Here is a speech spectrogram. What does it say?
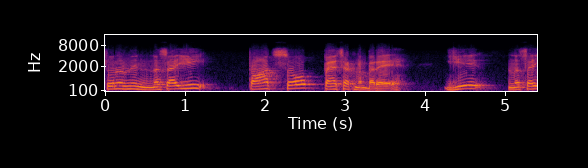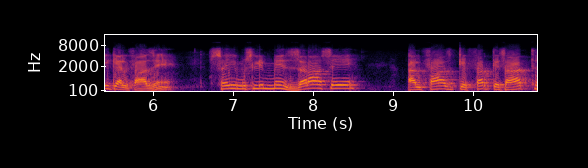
سنن نسائی پانچ سو پینسٹھ نمبر ہے۔ یہ نسائی کے الفاظ ہیں۔ صحیح مسلم میں ذرا سے الفاظ کے فرق کے ساتھ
